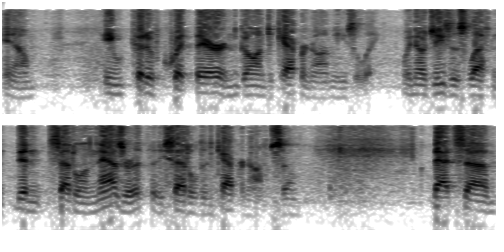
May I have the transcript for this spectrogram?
you know, he could have quit there and gone to Capernaum easily. We know Jesus left, didn't settle in Nazareth, but he settled in Capernaum. So that's um,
